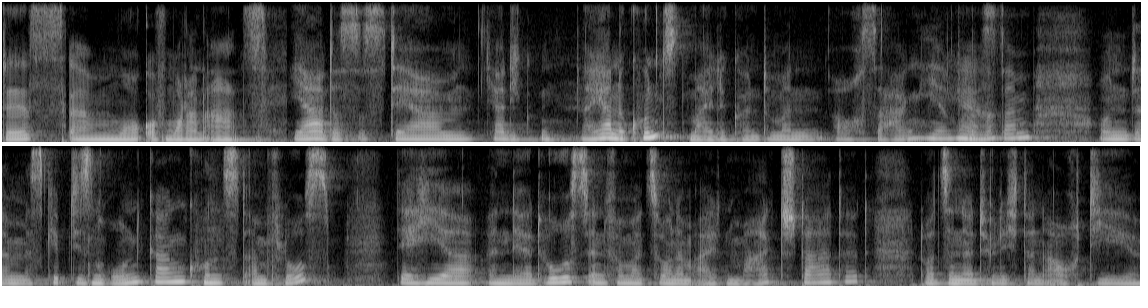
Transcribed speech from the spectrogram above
des ähm, Walk of Modern Arts. Ja, das ist der, ja, die, naja, eine Kunstmeile könnte man auch sagen hier in Ja. Potsdam. Und ähm, es gibt diesen Rundgang Kunst am Fluss, der hier in der Touristinformation am Alten Markt startet. Dort sind natürlich dann auch die,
